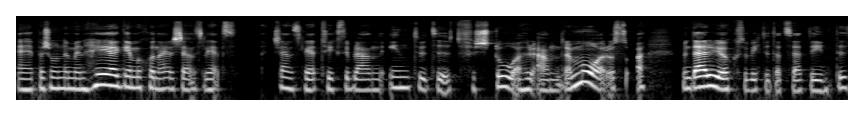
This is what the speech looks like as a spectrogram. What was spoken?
Eh, personer med en hög emotionell känslighet, känslighet tycks ibland intuitivt förstå hur andra mår och så. Men där är det ju också viktigt att säga att det inte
